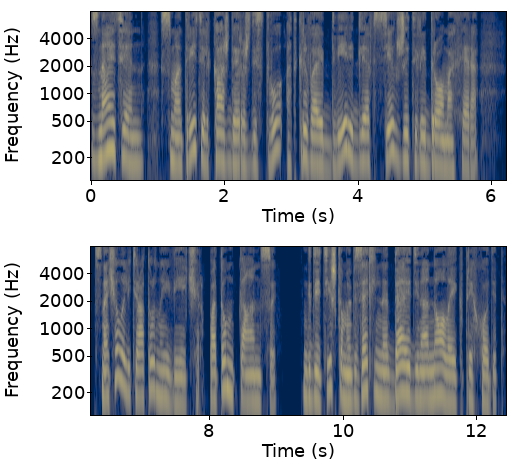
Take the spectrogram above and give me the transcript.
Знаете, Энн, смотритель каждое Рождество открывает двери для всех жителей Дромахера. Сначала литературный вечер, потом танцы. К детишкам обязательно Дайдина Нолейк приходит.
